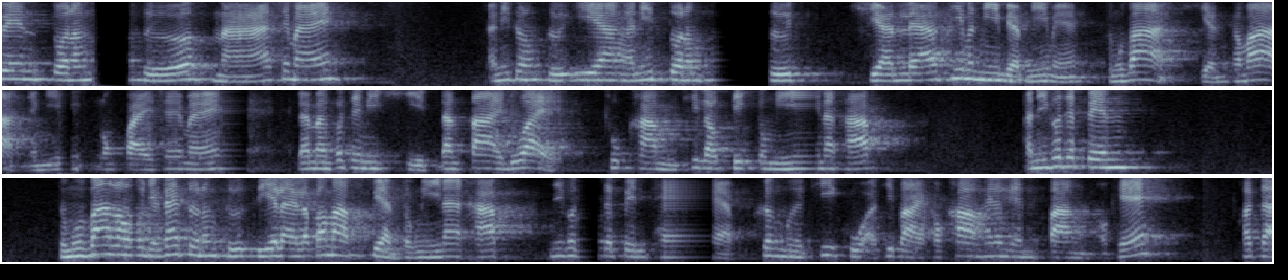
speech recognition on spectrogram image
เป็นตัวหนังสือหนาใช่ไหมอันนี้ตัวหนังสือเอียง อันนี้ตัวหนังสือ เขียนแล้วที่มันมีแบบนี้ไหม สมมติว่าเขียนคำว่าอย่างนี้ลงไปใช่ไหม แล้วมันก็จะมีขีดด้านใต้ด้วยทุกคำที่เราติ๊กตรงนี้นะครับ อันนี้ก็จะเป็น สมมุติว่าเราอยากได้ตัวหนังสือสีอะไร แล้วก็มาเปลี่ยนตรงนี้นะครับ นี่ก็จะเป็นแถบเครื่องมือที่ครูอธิบายคร่าวๆให้นักเรียนฟัง โอเค เข้าใจ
